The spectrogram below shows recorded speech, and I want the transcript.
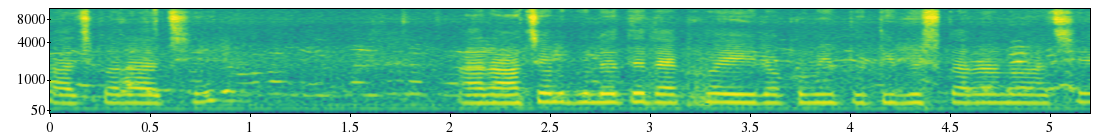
কাজ করা আছে। আর আঁচলগুলোতে দেখো এই রকমই পুঁতিবুস করানো আছে।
